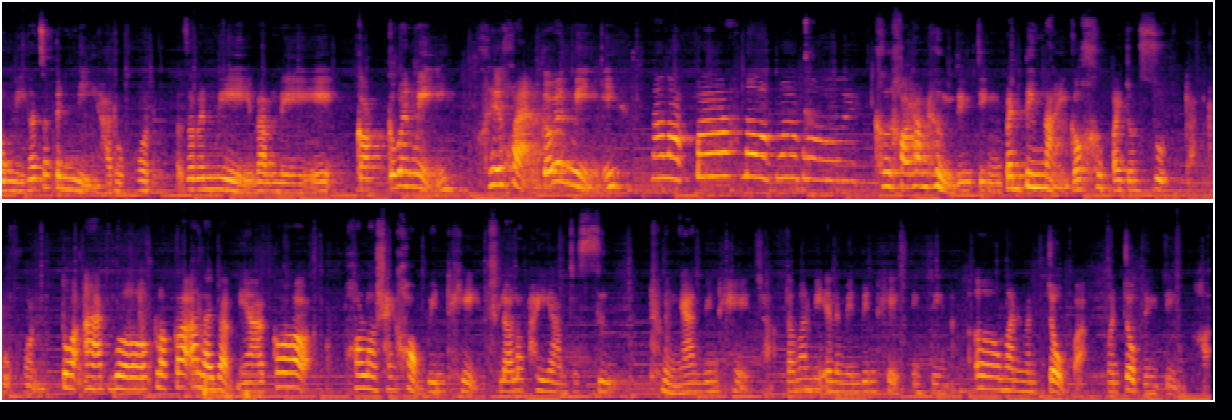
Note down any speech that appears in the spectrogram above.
ตรงนี้ก็จะเป็นหมีค่ะทุกคนจะเป็นหมีแบบนี้ก๊อกก็เป็นหมีที่แขวนก็เป็นหมีน่ารักป้าน่ารักมากเลยคือเขาทำถึงจริง ๆ เป็นธีมไหนก็คือไปจนสุดอะทุกคน ตัวอาร์ตเวิร์กแล้วก็อะไรแบบนี้ก็พอเราใช้ของวินเทจแล้วเราพยายามจะสื่อ ถึงงานวินเทจอะแล้วมันมีเอลเมนต์วินเทจจริงๆอะเออมันมันจบอะมันจบจริงๆค่ะ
